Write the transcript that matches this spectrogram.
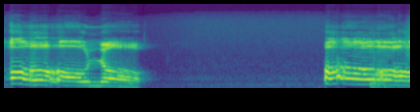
Oh no! Oh!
